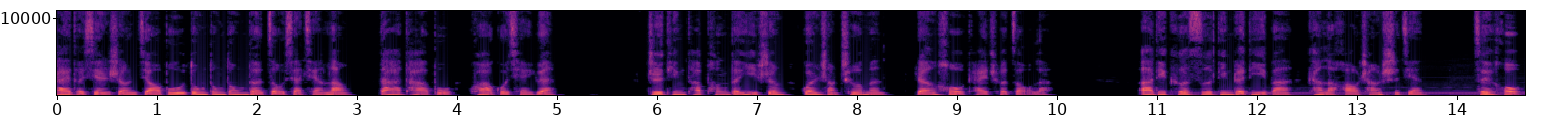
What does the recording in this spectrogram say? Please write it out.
泰特先生脚步咚咚咚地走下前廊，大踏步跨过前院。只听他“砰”的一声关上车门，然后开车走了。阿迪克斯盯着地板看了好长时间，最后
